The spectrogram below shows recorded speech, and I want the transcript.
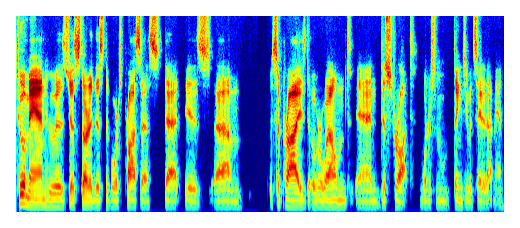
to a man who has just started this divorce process that is um, surprised, overwhelmed, and distraught? What are some things you would say to that man?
